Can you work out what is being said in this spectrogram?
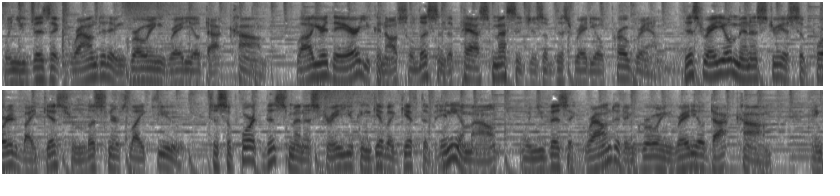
when you visit groundedandgrowingradio.com. While you're there, you can also listen to past messages of this radio program. This radio ministry is supported by gifts from listeners like you. To support this ministry, you can give a gift of any amount when you visit groundedandgrowingradio.com and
